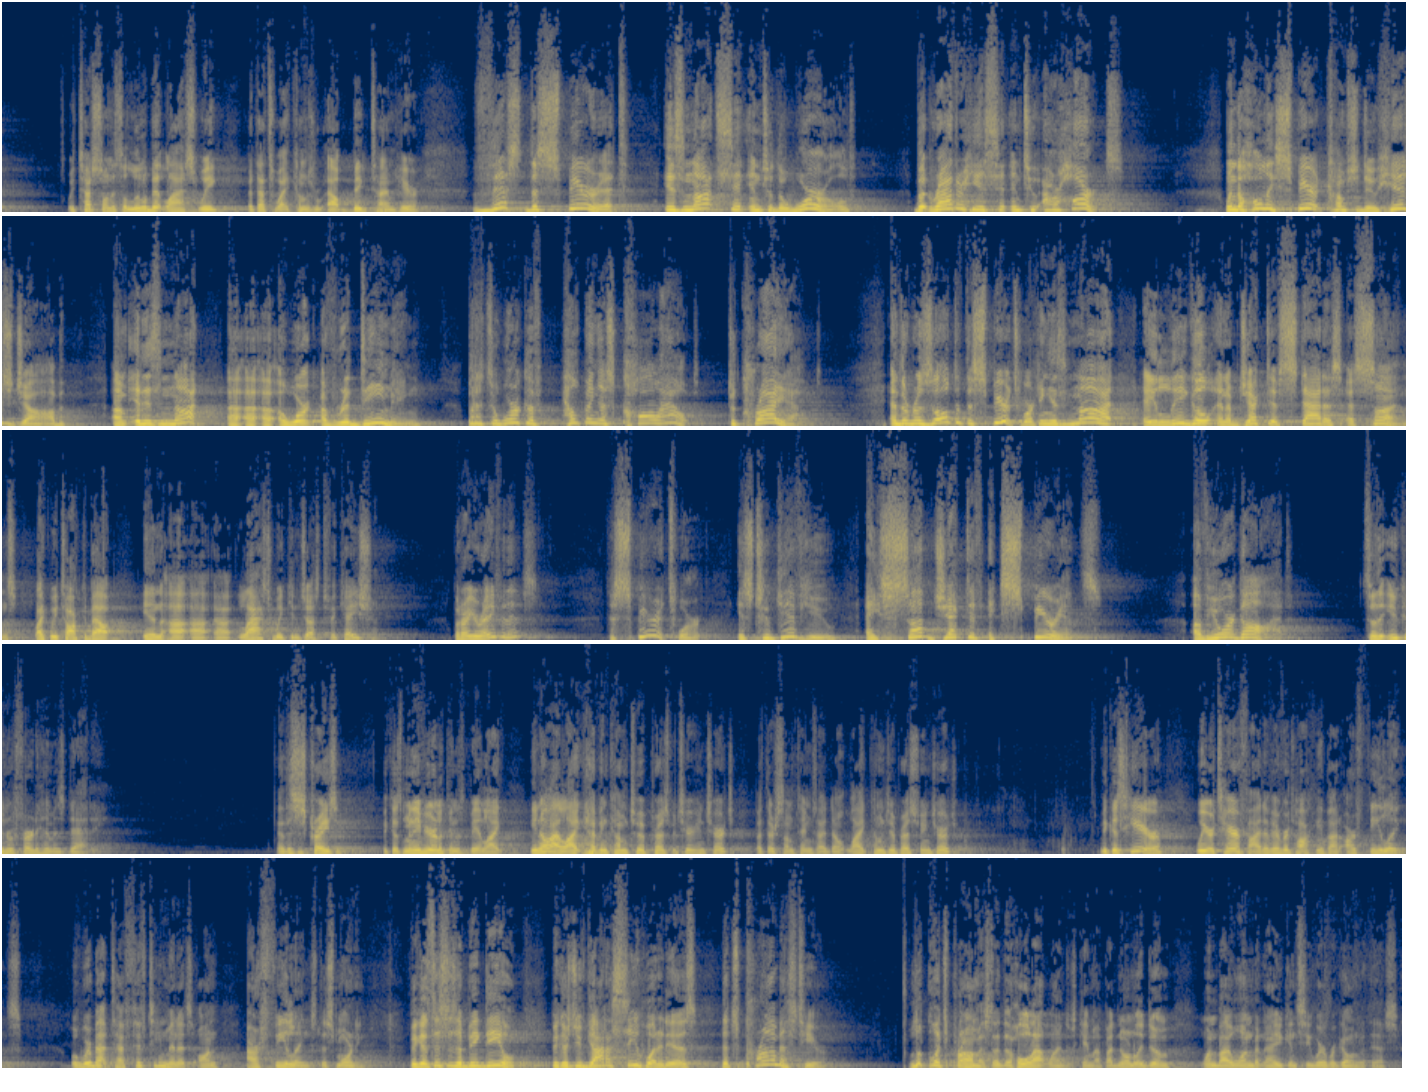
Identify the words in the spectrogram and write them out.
We touched on this a little bit last week, but that's why it comes out big time here. This, the Spirit, is not sent into the world, but rather he is sent into our hearts. When the Holy Spirit comes to do his job, um, it is not a, a, a work of redeeming, but it's a work of helping us call out, to cry out. And the result of the Spirit's working is not a legal and objective status as sons, like we talked about in uh, uh, uh, last week in justification. But are you ready for this? The Spirit's work is to give you a subjective experience of your God so that you can refer to Him as Daddy. Now, this is crazy because many of you are looking at being like, you know, I like having come to a Presbyterian church, but there's sometimes I don't like coming to a Presbyterian church. Because here, we are terrified of ever talking about our feelings. Well, we're about to have 15 minutes on our feelings this morning because this is a big deal. Because you've got to see what it is that's promised here. Look what's promised. The whole outline just came up. I'd normally do them one by one, but now you can see where we're going with this.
